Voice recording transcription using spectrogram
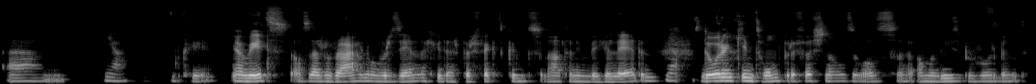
Ehm, ja. Oké. Ja, weet, als er vragen over zijn, dat je daar perfect kunt laten in begeleiden. ja Door een kind-hond-professional, zoals eh, Annelies bijvoorbeeld.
